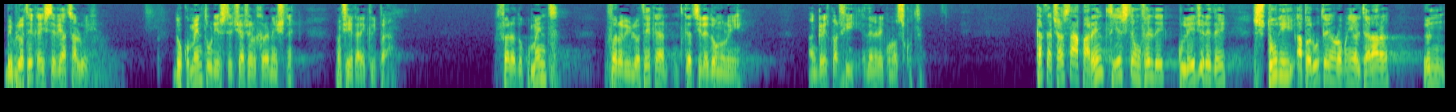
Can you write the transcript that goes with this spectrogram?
Biblioteca este viața lui. Documentul este ceea ce îl hrănește în fiecare clipă. Fără document, fără bibliotecă, cărțile Domnului Angrescu ar fi de nerecunoscut. Cartea aceasta, aparent, este un fel de culegere de studii apărute în România literară în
